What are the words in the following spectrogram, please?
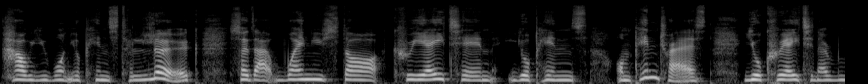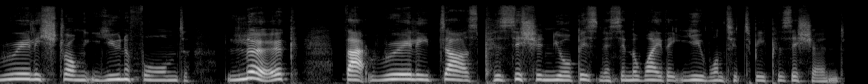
how you want your pins to look so that when you start creating your pins on Pinterest, you're creating a really strong uniformed look that really does position your business in the way that you want it to be positioned.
